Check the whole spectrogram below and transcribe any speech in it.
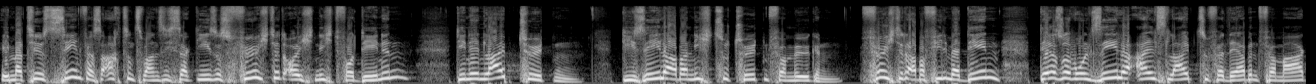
In Matthäus 10, Vers 28 sagt Jesus, fürchtet euch nicht vor denen, die den Leib töten, die Seele aber nicht zu töten vermögen. Fürchtet aber vielmehr den, der sowohl Seele als Leib zu verderben vermag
